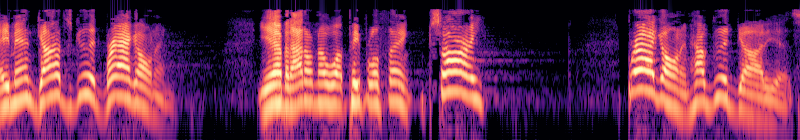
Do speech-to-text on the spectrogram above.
Amen. God's good. Brag on Him. Yeah, but I don't know what people will think. Sorry. Brag on Him, how good God is.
